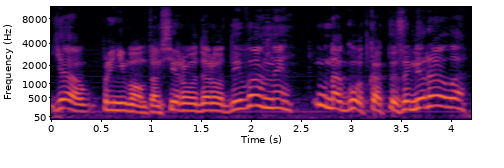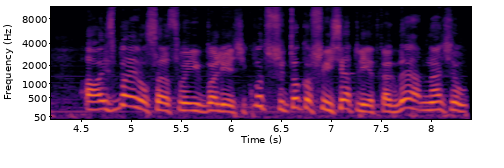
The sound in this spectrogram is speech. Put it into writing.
Я принимал там сероводородные ванны, ну, на год как-то замирало а избавился от своих болельщик вот только в 60 лет, когда начал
